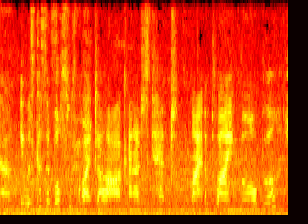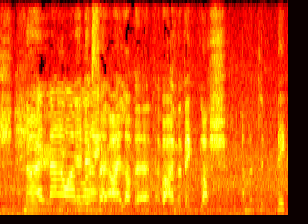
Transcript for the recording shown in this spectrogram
Yeah. It was because the bus was quite dark, and I just kept like applying more blush. No, and now I'm it looks like, like I love it, but I'm a big blush. I'm a big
